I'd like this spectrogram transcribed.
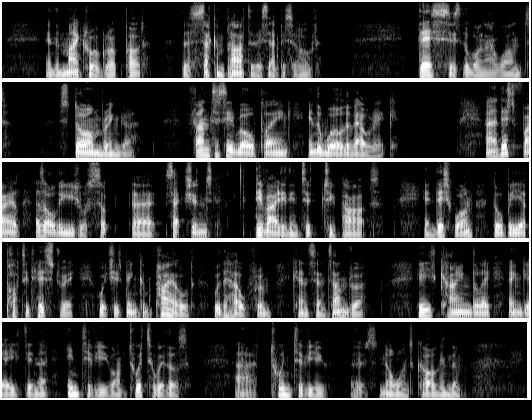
in the Micro Grog Pod, the second part of this episode. This is the one I want Stormbringer, fantasy role playing in the world of Elric. Uh, this file has all the usual su- uh, sections divided into two parts. In this one, there'll be a potted history which has been compiled with the help from Ken St. He's kindly engaged in an interview on Twitter with us, a twinterview, as no one's calling them.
